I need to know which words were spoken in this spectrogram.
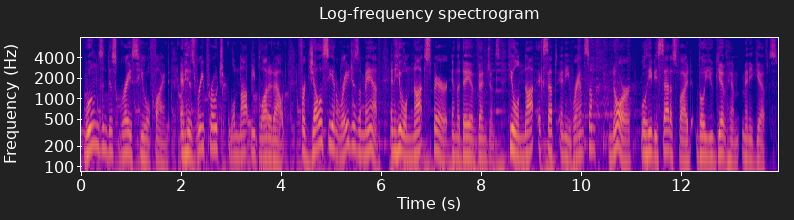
"Wounds and disgrace he will find, and his reproach will not be blotted out. For jealousy enrages a man, and he will not spare in the day of vengeance. He will not accept any ransom, nor will he be satisfied though you give him many gifts."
